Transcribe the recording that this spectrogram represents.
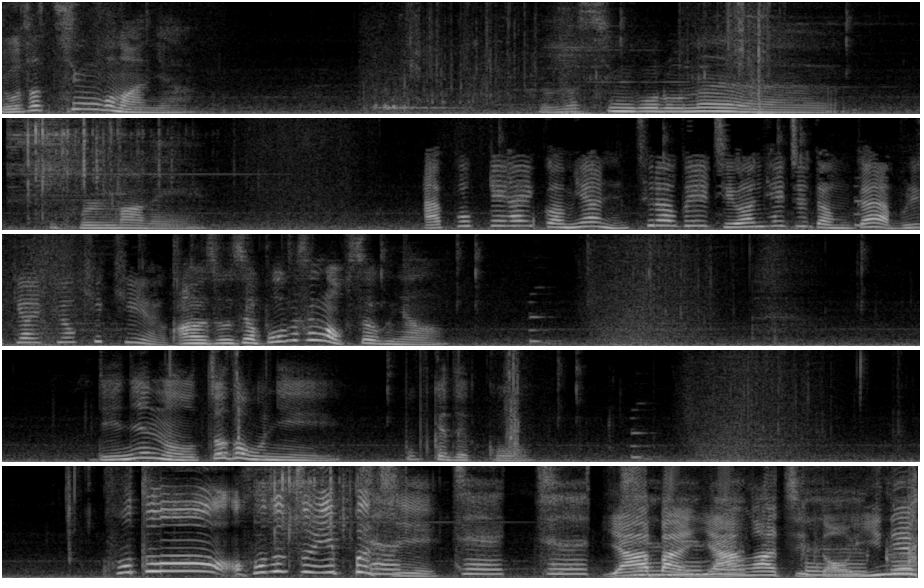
여자친구는 아니야. 여자친구로는 곤란해 아 뽑게 할 거면 트러블 지원해주던가 물결표 키키요. 아 저 진짜 뽑을 생각 없어요 그냥. 니네는 어쩌다 보니 뽑게 됐고. 호두 호두 좀 이쁘지? 야발 양아지 너희네.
